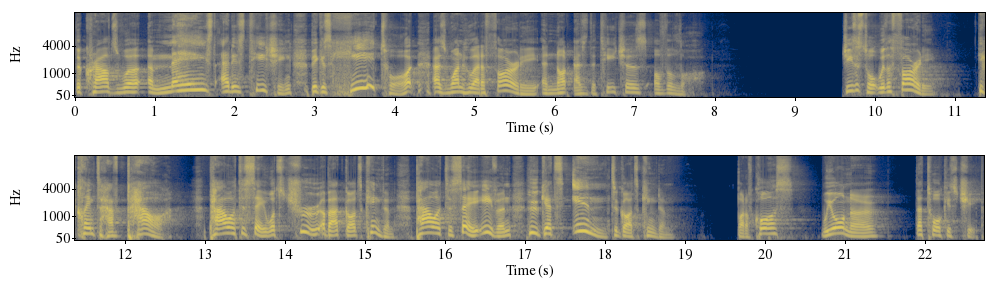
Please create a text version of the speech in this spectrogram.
the crowds were amazed at his teaching because he taught as one who had authority and not as the teachers of the law. Jesus taught with authority. He claimed to have power power to say what's true about God's kingdom, power to say even who gets into God's kingdom. But of course, we all know that talk is cheap.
